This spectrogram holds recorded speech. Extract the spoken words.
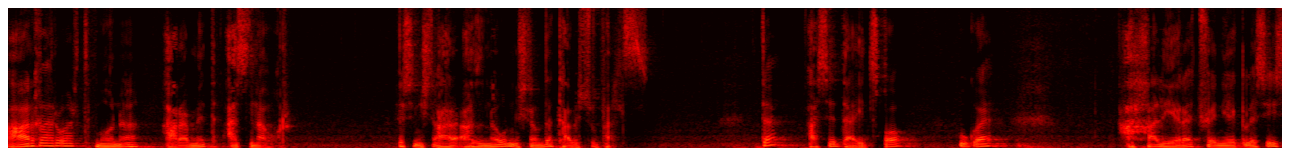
არღარ ვართ მონა, არამედ აზნაურ. ეს ნიშნავს აზნაურ ნიშნავდა თავისუფალს. და ასე დაიწყო უკვე ახალი ერა ჩვენი ეკლესიის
